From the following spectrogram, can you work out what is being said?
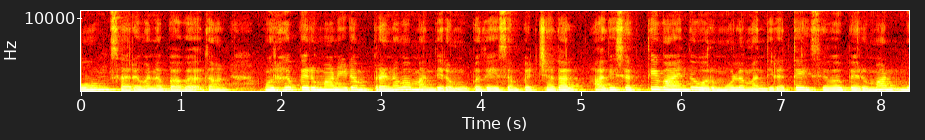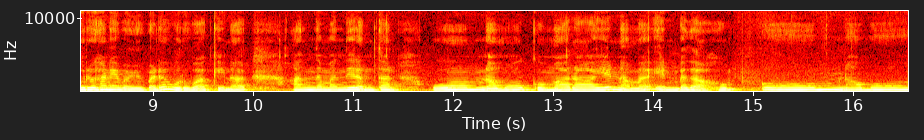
ஓம் சரவண பவ தான். முருகப்பெருமானிடம் பிரணவ மந்திரம் உபதேசம் பெற்றதால் அதிசக்தி வாய்ந்த ஒரு மூல மந்திரத்தை சிவபெருமான் முருகனை வழிபட உருவாக்கினார். அந்த மந்திரம்தான் ஓம் நமோ குமாராய நம என்பதாகும். ஓம் நமோ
